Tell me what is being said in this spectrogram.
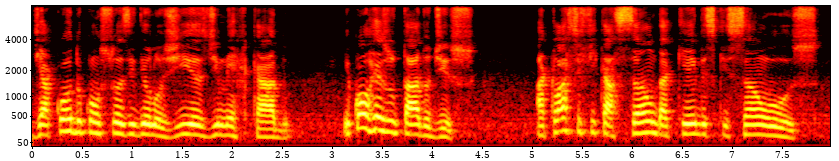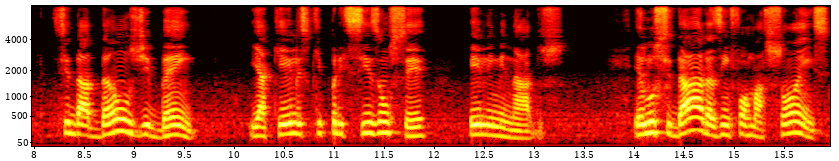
de acordo com suas ideologias de mercado. E qual o resultado disso? a classificação daqueles que são os cidadãos de bem e aqueles que precisam ser eliminados. Elucidar as informações,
